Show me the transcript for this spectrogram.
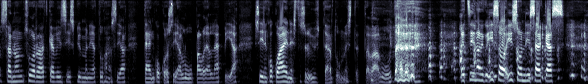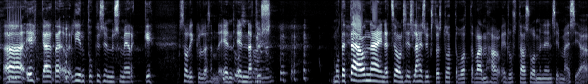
sanon suoraan, että kävin siis kymmeniä tuhansia tämän kokoisia luupaloja läpi ja siinä koko aineistossa oli yhtään tunnistettavaa luuta. Et siinä on niin iso, iso nisäkäs, ää, ehkä lintu kysymysmerkki se oli kyllä semmoinen en, ennätys. Mutta tämä on näin, että se on siis lähes 11 000 vuotta vanha, edustaa Suomen ensimmäisiä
